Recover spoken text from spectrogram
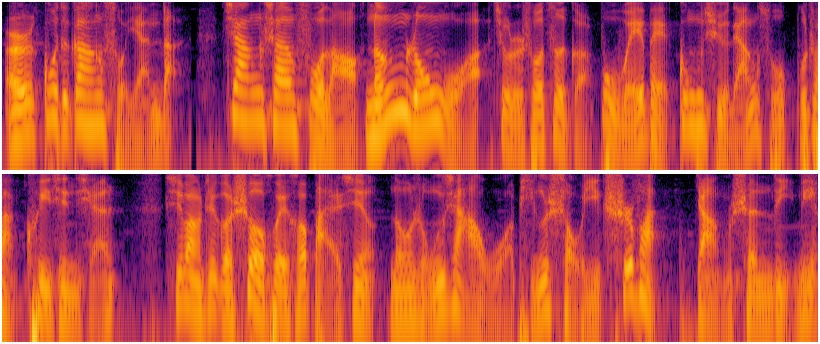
而郭德纲所言的。江山父老能容我，就是说自个儿不违背公序良俗，不赚亏心钱。希望这个社会和百姓能容下我，凭手艺吃饭，养身立命。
